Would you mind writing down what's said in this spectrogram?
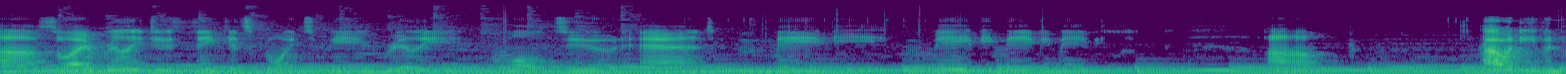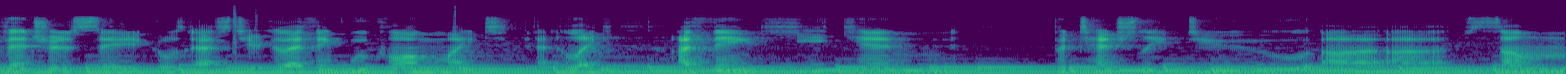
Uh, so I really do think it's going to be really Muldoon and maybe, maybe, maybe, maybe Luke. Um, I would even venture to say it goes S tier because I think Wukong might, like, I think he can potentially do uh, uh, some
